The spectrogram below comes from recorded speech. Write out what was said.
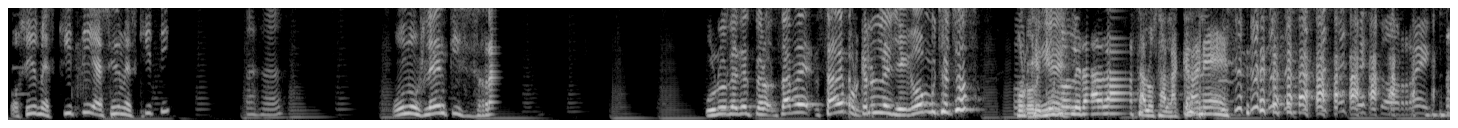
o así de mezquiti, así de mezquiti. Ajá. Unos lentes ra- Unos lentes, pero ¿sabe, ¿sabe por qué no le llegó, muchachos? Porque ¿Por Dios no le da alas a los alacranes. Correcto.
